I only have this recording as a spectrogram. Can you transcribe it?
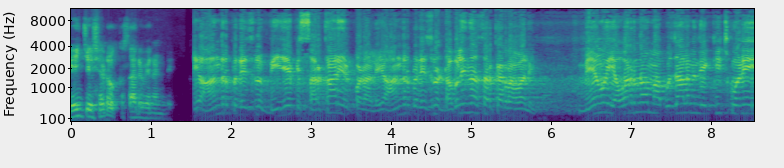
ఏం చేశాడో ఒక్కసారి వినండి. ఆంధ్రప్రదేశ్లో బీజేపీ సర్కార్ ఏర్పడాలి ఆంధ్రప్రదేశ్లో డబుల్ ఇంజన్ సర్కార్ రావాలి? మేము ఎవరినో మా భుజాల మీద ఎక్కించుకొని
